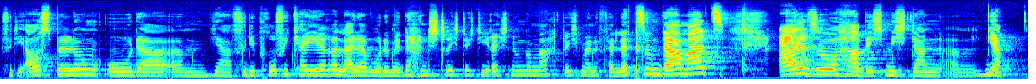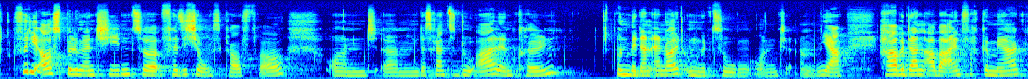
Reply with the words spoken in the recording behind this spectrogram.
für die Ausbildung oder ähm, ja, für die Profikarriere. Leider wurde mir da ein Strich durch die Rechnung gemacht, durch meine Verletzung damals. Also habe ich mich dann ähm, ja, für die Ausbildung entschieden zur Versicherungskauffrau und ähm, das Ganze dual in Köln und bin dann erneut umgezogen und ähm, ja, habe dann aber einfach gemerkt,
